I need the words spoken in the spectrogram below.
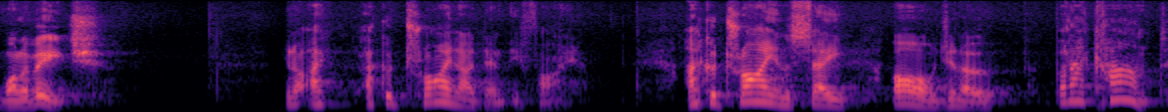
one of each. You know, I, I could try and identify. I could try and say, oh, you know, but I can't.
